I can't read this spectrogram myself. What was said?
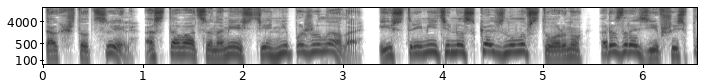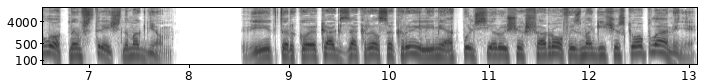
так что цель оставаться на месте не пожелала и стремительно скользнула в сторону, разразившись плотным встречным огнем. Виктор кое-как закрылся крыльями от пульсирующих шаров из магического пламени,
